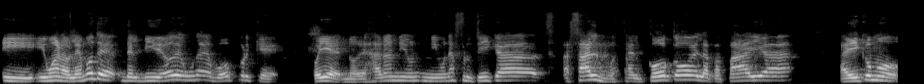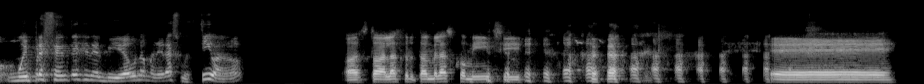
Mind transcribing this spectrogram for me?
Y, bueno, hablemos del video de una de vos porque, oye, no dejaron ni, ni una frutica a salvo, está el coco, la papaya, ahí como muy presentes en el video de una manera sugestiva, ¿no? Todas, las frutas me las comí, sí. Eh,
